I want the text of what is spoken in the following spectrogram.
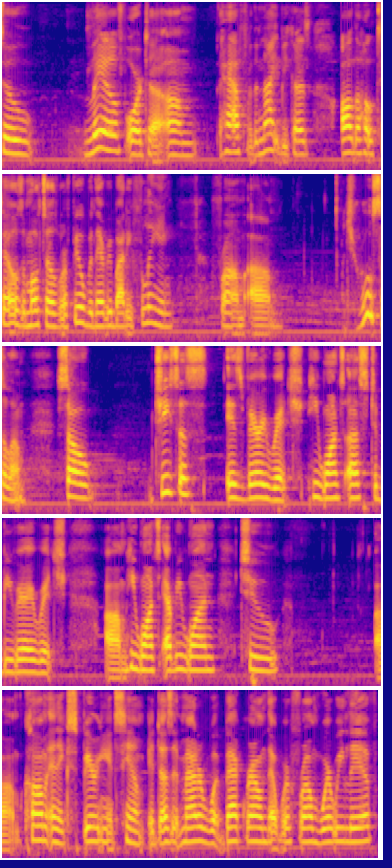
to live or to um, have for the night because all the hotels and motels were filled with everybody fleeing from um, Jerusalem. So Jesus is very rich. He wants us to be very rich. Um, he wants everyone to um, come and experience Him. It doesn't matter what background that we're from, where we live,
